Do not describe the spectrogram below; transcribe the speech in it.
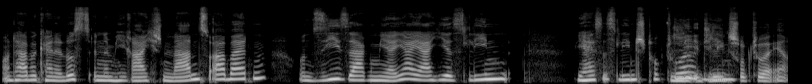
und habe keine Lust, in einem hierarchischen Laden zu arbeiten. Und Sie sagen mir, ja, ja, hier ist Lean, wie heißt es, Lean-Struktur? Die, Lean-Struktur, ja.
